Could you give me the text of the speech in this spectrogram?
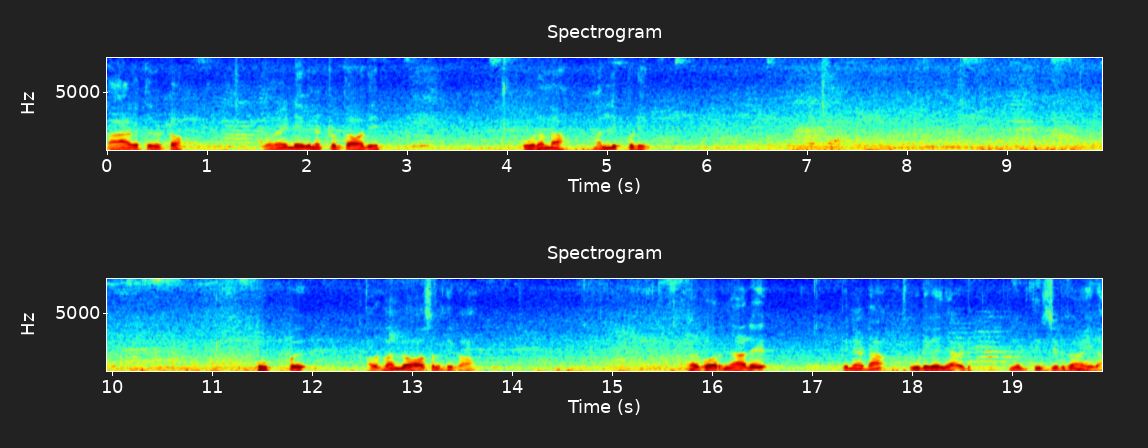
പാകത്തിനിട്ടോ കുറേ ഡേവിന് കൊടുത്താൽ മതി. കൂടണ്ട മല്ലിപ്പൊടി. ഉപ്പ്. അത് നല്ലോണം ശ്രദ്ധിക്കണം. അത് കുറഞ്ഞാൽ പിന്നെ ഇടാം. കൂടി കഴിഞ്ഞാൽ എടു തിരിച്ചെടുക്കാൻ കഴിയില്ല.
